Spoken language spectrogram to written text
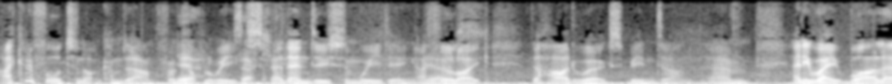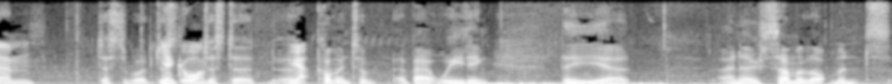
I could afford to not come down for a Yeah, couple of weeks exactly. and then do some weeding. I Yes. feel like the hard work's been done. Um, anyway, while um, Just about, just, Yeah, go on. Just a, a comment about weeding. The uh, I know some allotments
